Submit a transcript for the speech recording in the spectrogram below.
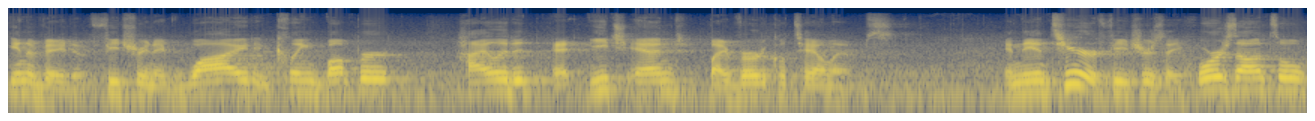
innovative, featuring a wide and clean bumper highlighted at each end by vertical tail lamps. And the interior features a horizontal,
